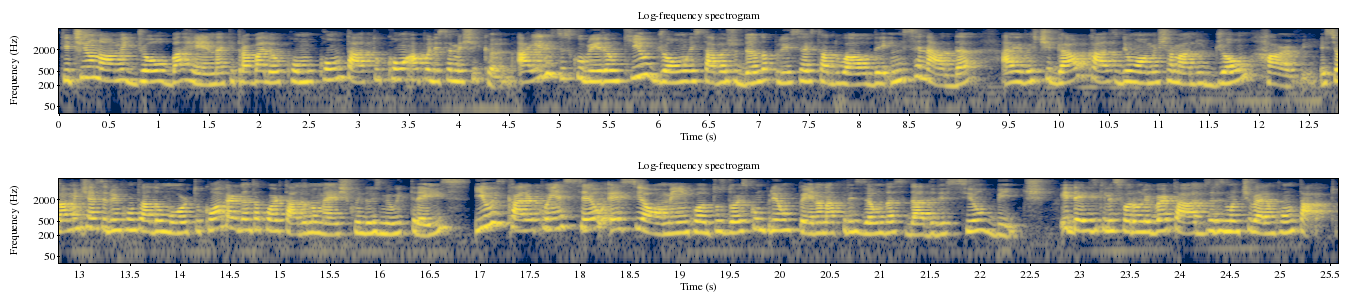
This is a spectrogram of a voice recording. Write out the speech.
que tinha o nome Joe Barrena, que trabalhou como contato com a polícia mexicana. Aí eles descobriram que o John estava ajudando a polícia estadual de Ensenada a investigar o caso de um homem chamado John Harvey. Esse homem tinha sido encontrado morto com a garganta cortada no México em 2003 e o Skyler conheceu esse homem enquanto os dois cumpriam pena na prisão da cidade de Seal Beach. E desde que eles foram libertados, eles mantiveram contato.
